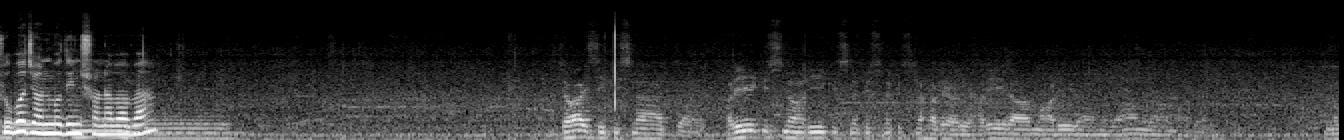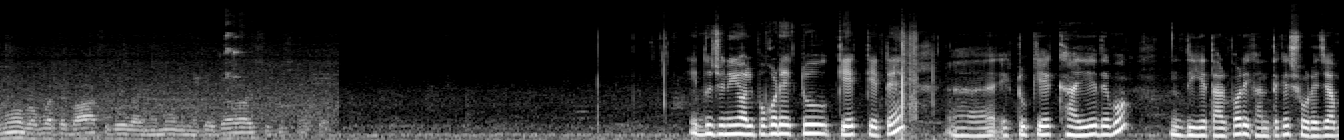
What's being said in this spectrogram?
শুভ জন্মদিন সোনা বাবা। জয় শ্রীকৃষ্ণ জয় হরে কৃষ্ণ হরে কৃষ্ণ কৃষ্ণ কৃষ্ণ হরে হরে হরে রাম হরে রাম রাম রাম হরে নমো ভগবতে বাসুদেবায় নমো নমো জয় শ্রীকৃষ্ণ জয় এই দুজনেই অল্প করে একটু কেক কেটে একটু কেক খাইয়ে দেব। দিয়ে তারপর এখান থেকে সরে যাব।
